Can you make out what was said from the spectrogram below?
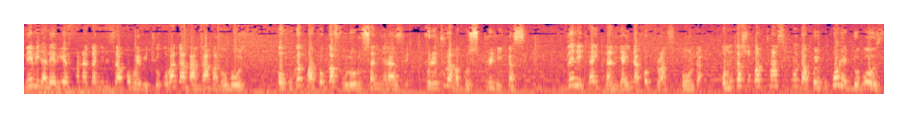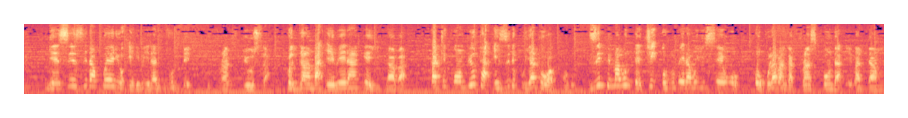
n'ebirala ebyefaanaganyirizako bwe bityo oba gamba ng'amaloboozi okugakwata ogafuula olusannyalaze fe lwe tulaba ku screeni nga signal then titan yayinako transponda omugaso gwa transponda kwe kukola eddoboozi ng'esinziira ku eryo eribeera livudde ku transducer kwegamba ebeera ng'eyitaba kati kompyuta eziri ku lyato waggulu zipima budde ki obubeera buyiseewo okulaba nga transponda ebaddamu?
